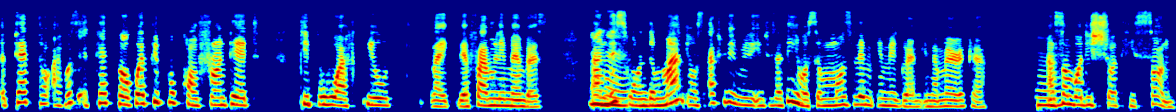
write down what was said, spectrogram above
a TED talk. I was a TED talk where people confronted people who have killed like their family members. And this one, the man, it was actually really interesting. I think he was a Muslim immigrant in America, Mm, and somebody shot his son.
